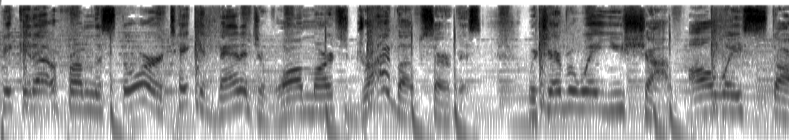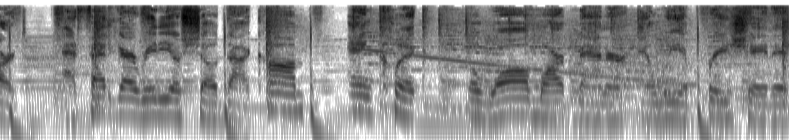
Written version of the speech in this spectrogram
Pick it up from the store or take advantage of Walmart's drive up service. Whichever way you shop, always start at fatguyradioshow.com and click the Walmart banner, and we appreciate it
